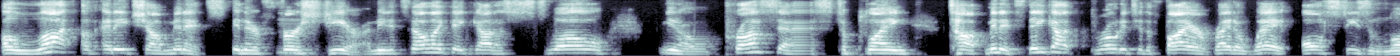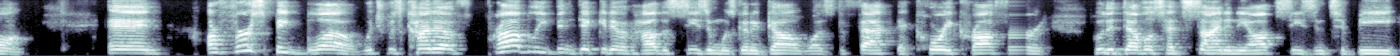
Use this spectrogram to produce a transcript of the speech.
a lot of NHL minutes in their 1st mm. year. I mean, it's not like they got a slow, you know, process to playing top minutes. They got thrown into the fire right away all season long. And our first big blow, which was kind of probably vindicative of how the season was going to go, was the fact that Corey Crawford, who the Devils had signed in the offseason to be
